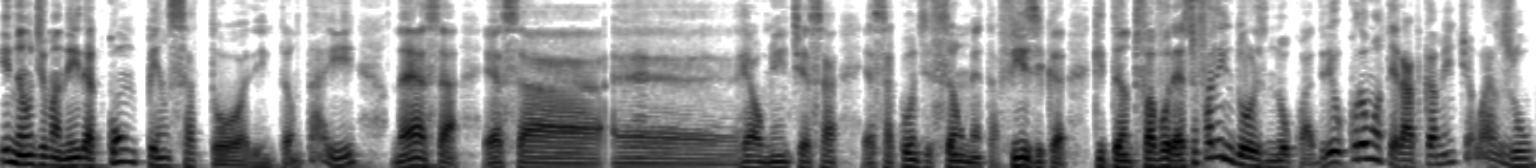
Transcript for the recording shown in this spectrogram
e não de maneira compensatória. Então tá aí nessa né, essa é, realmente essa essa condição metafísica que tanto favorece. Eu falei em dores no quadril, cromoterapicamente é o azul.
